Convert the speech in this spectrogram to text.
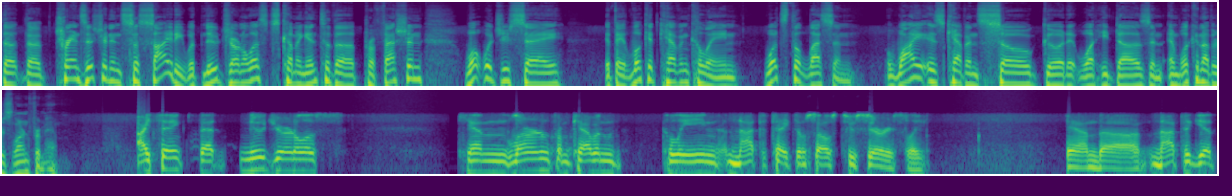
the the transition in society with new journalists coming into the profession, what would you say if they look at Kevin Killeen? What's the lesson? Why is Kevin so good at what he does, and, and what can others learn from him? I think that new journalists can learn from Kevin Killeen not to take themselves too seriously, and uh, not to get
